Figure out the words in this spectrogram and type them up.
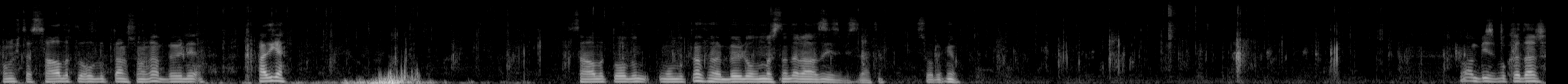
sonuçta sağlıklı olduktan sonra böyle hadi gel. Sağlıklı oldun, olduktan sonra böyle olmasına da razıyız biz zaten. Sorun yok. Ama biz bu kadar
